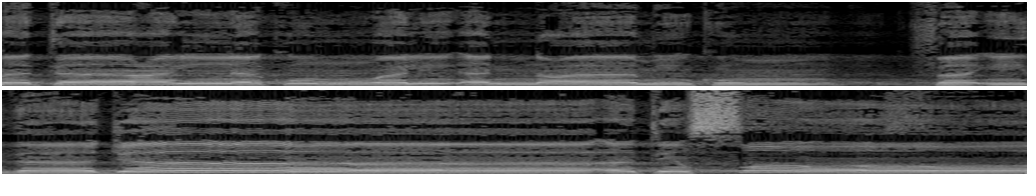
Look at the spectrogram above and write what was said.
متاعا لكم ولأنعامكم فإذا جاءت الصاخة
